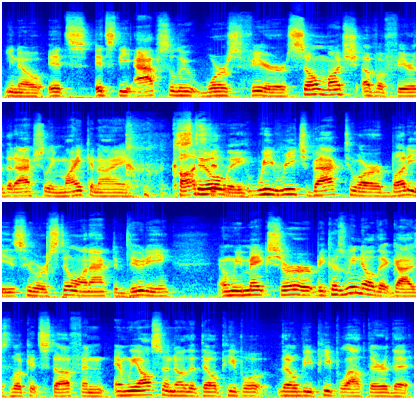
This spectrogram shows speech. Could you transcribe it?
you know it's it's the absolute worst fear. So much of a fear that actually Mike and I Constantly. still we reach back to our buddies who are still on active duty. And we make sure because we know that guys look at stuff, and, and we also know that there'll people there'll be people out there that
